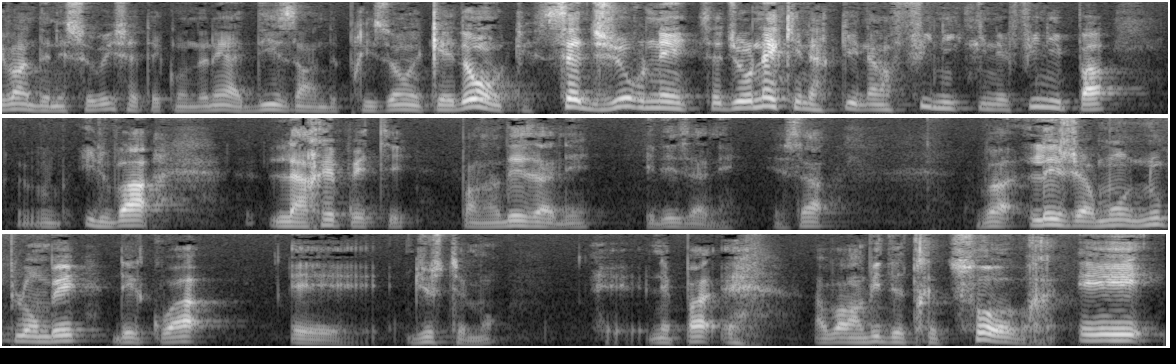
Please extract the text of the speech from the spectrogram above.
Ivan Denisovitch a été condamné à 10 ans de prison et que donc cette journée, cette journée qui, n'en finit, qui ne finit pas, il va la répéter pendant des années et des années. Et ça va légèrement nous plomber de quoi, et justement, ne pas avoir envie d'être sobre. Et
